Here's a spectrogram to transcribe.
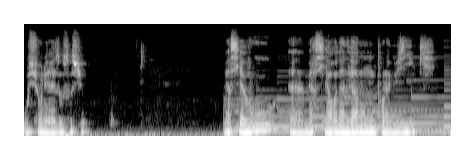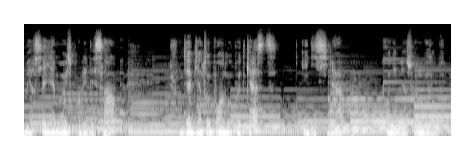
ou sur les réseaux sociaux. Merci à vous, merci à Ronan Vernon pour la musique, merci à Yamois pour les dessins. Je vous dis à bientôt pour un nouveau podcast, et d'ici là, prenez bien soin de vos enfants.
